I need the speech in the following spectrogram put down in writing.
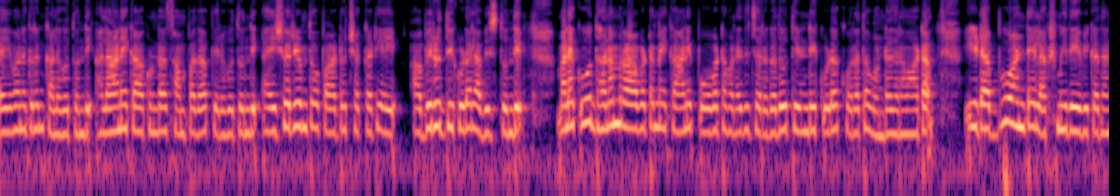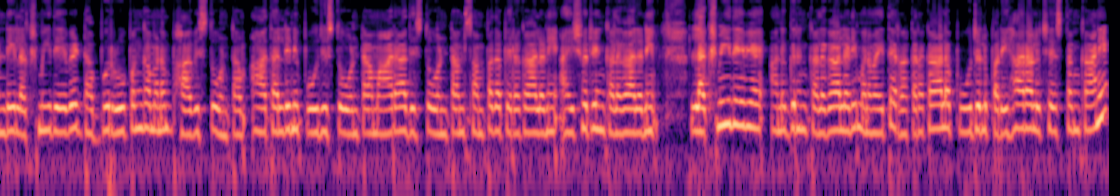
దైవానుగ్రహం కలుగుతుంది. అలానే కాకుండా సంపద పెరుగుతుంది. ఐశ్వర్యంతో పాటు చక్కటి అభివృద్ధి కూడా లభిస్తుంది. మనకు ధనం రావటమే కానీ పోవటం అనేది జరగదు. తిండి కూడా కొరత ఉండదనమాట. ఈ డబ్బు అంటే లక్ష్మీదేవి కదండి. లక్ష్మీదేవి డబ్బు రూపంగా మనం భావిస్తూ ఉంటాం. ఆ తల్లిని పూజిస్తూ ఉంటాం ఆరాధిస్తూ ఉంటాం సంపద పెరగాలని ఐశ్వర్యం కలగాలని లక్ష్మీదేవి అనుగ్రహం కలగాలని మనమైతే రకరకాల పూజలు పరిహారాలు చేస్తాం. కానీ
